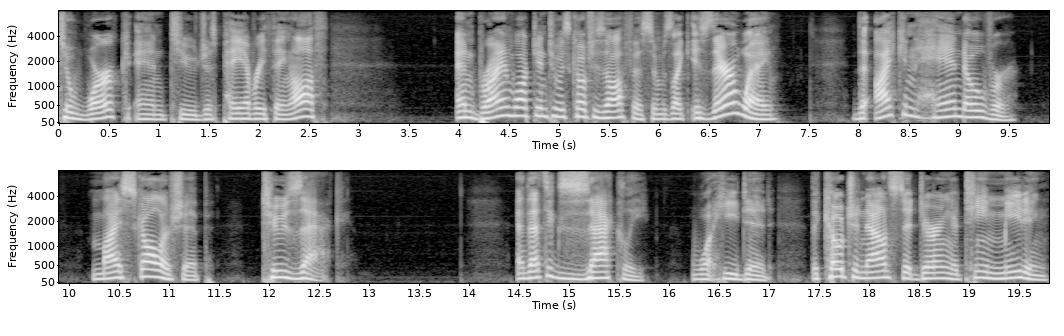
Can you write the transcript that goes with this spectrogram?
to work and to just pay everything off. And Brian walked into his coach's office and was like, Is there a way that I can hand over my scholarship to Zach. And that's exactly what he did. The coach announced it during a team meeting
